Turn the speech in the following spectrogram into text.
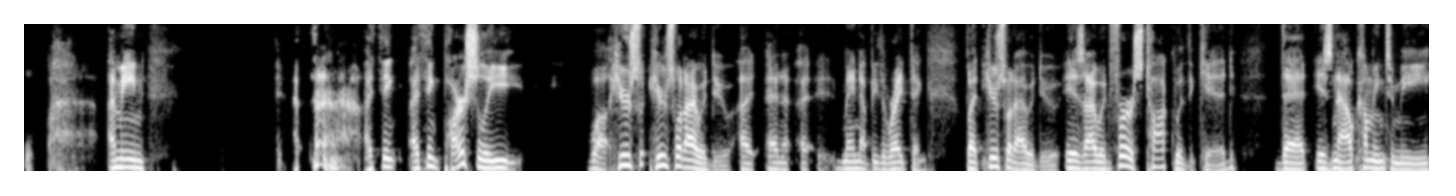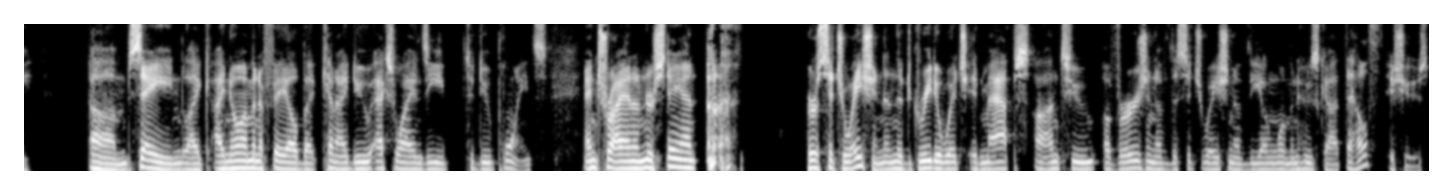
do? I mean, I think I think partially well here's here's what i would do I, and uh, it may not be the right thing but here's what i would do is i would first talk with the kid that is now coming to me um, saying like, I know I'm going to fail, but can I do X, Y, and Z to do points and try and understand her situation and the degree to which it maps onto a version of the situation of the young woman who's got the health issues.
